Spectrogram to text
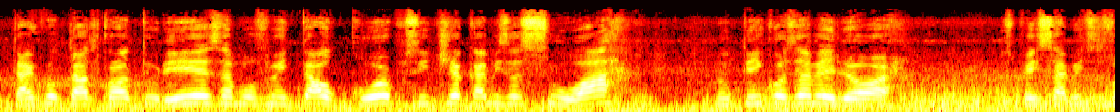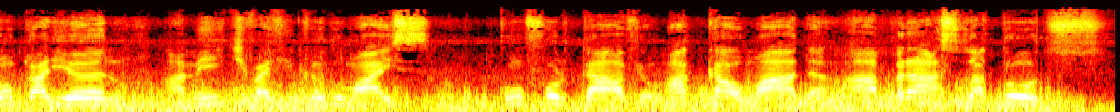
estar tá em contato com a natureza, movimentar o corpo, sentir a camisa suar, não tem coisa melhor os pensamentos vão clareando, a mente vai ficando mais confortável, acalmada. Abraços a todos!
